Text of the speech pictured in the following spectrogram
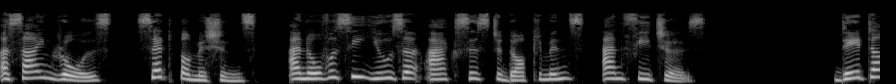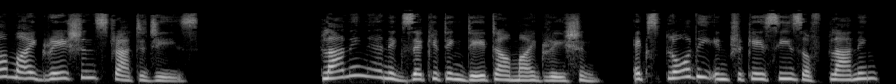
assign roles, set permissions, and oversee user access to documents and features. Data migration strategies. Planning and executing data migration. Explore the intricacies of planning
